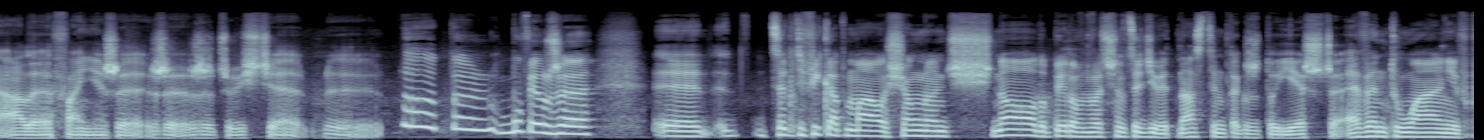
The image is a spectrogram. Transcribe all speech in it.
ale fajnie, że, że rzeczywiście e, no, mówią, że e, certyfikat ma osiągnąć no, dopiero w 2019, także to jeszcze ewentualnie w,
